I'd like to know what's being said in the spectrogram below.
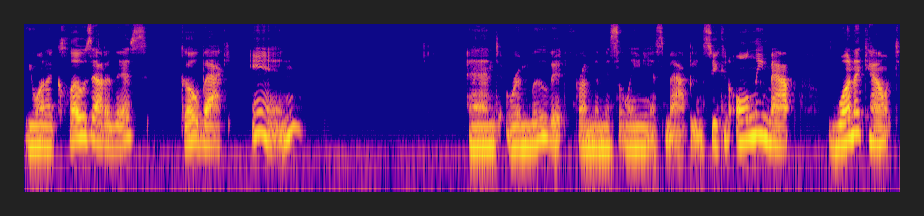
you want to close out of this, go back in and remove it from the miscellaneous mapping. So you can only map one account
